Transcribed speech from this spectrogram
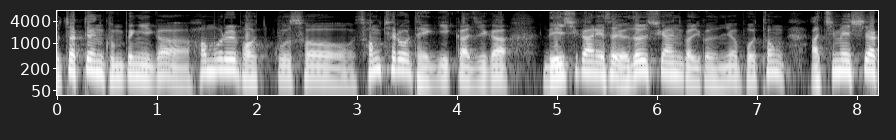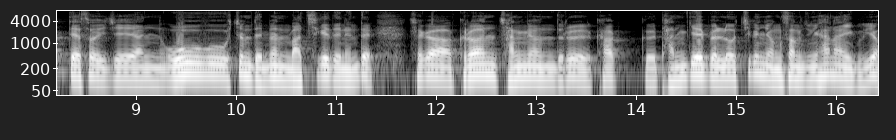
고착된 군뱅이가 허물을 벗고서 성체로 되기까지가 4시간에서 8시간 걸리거든요. 보통 아침에 시작돼서 이제 한 오후쯤 되면 마치게 되는데 제가 그런 장면들을 각 그 단계별로 찍은 영상 중에 하나이고요.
